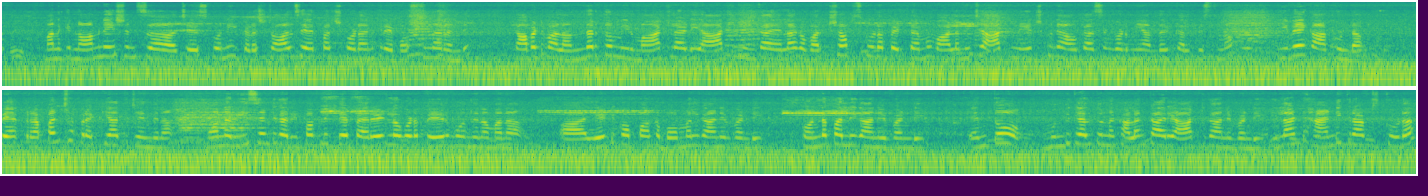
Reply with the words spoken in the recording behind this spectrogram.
మనకి నామినేషన్స్ చేసుకొని ఇక్కడ స్టాల్స్ ఏర్పరచుకోవడానికి రేపు వస్తున్నారండి. కాబట్టి వాళ్ళందరితో మీరు మాట్లాడి ఆర్ట్ని ఇంకా ఎలాగ వర్క్షాప్స్ కూడా పెట్టాము వాళ్ళ నుంచి ఆర్ట్ నేర్చుకునే అవకాశం కూడా మీ అందరికి కల్పిస్తున్నాం. ఇవే కాకుండా ప్రపంచ ప్రఖ్యాతి చెందిన మొన్న రీసెంట్గా రిపబ్లిక్ డే పెరేడ్లో కూడా పేరు పొందిన మన ఏటికొప్పాక బొమ్మలు కానివ్వండి కొండపల్లి కానివ్వండి ఎంతో ముందుకెళ్తున్న కలంకారి ఆర్ట్ కానివ్వండి ఇలాంటి హ్యాండీక్రాఫ్ట్స్ కూడా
